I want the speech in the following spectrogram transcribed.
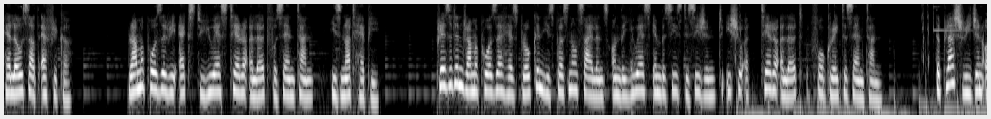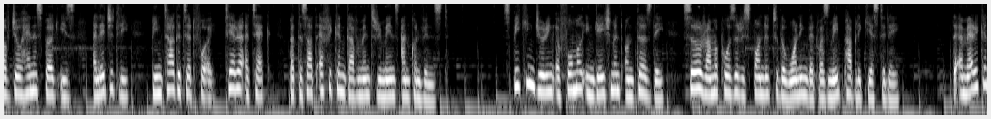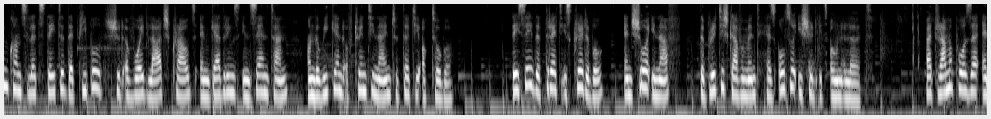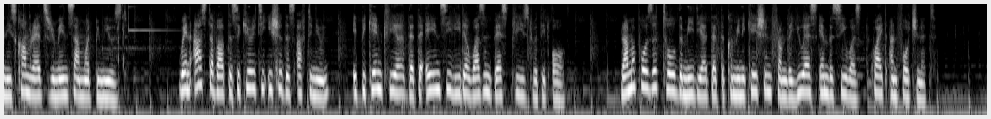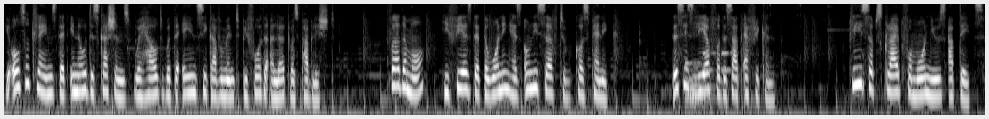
Hello South Africa. Ramaphosa reacts to US terror alert for Sandton, he's not happy. President Ramaphosa has broken his personal silence on the US Embassy's decision to issue a terror alert for Greater Sandton. The plush region of Johannesburg is, allegedly, being targeted for a terror attack, but the South African government remains unconvinced. Speaking during a formal engagement on Thursday, Cyril Ramaphosa responded to the warning that was made public yesterday. The American consulate stated that people should avoid large crowds and gatherings in Sandton on the weekend of 29 to 30 October. They say the threat is credible, and sure enough, the British government has also issued its own alert. But Ramaphosa and his comrades remain somewhat bemused. When asked about the security issue this afternoon, it became clear that the ANC leader wasn't best pleased with it all. Ramaphosa told the media that the communication from the US Embassy was quite unfortunate. He also claims that no discussions were held with the ANC government before the alert was published. Furthermore, he fears that the warning has only served to cause panic. This is Leah for the South African. Please subscribe for more news updates.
